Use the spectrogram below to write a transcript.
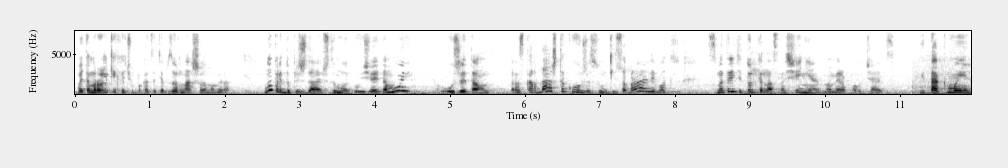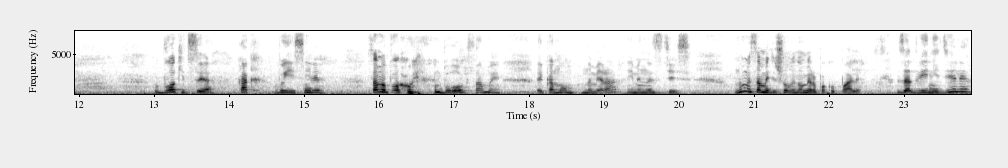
В этом ролике хочу показать обзор нашего номера. Но предупреждаю, что мы уезжаем домой, уже там раскардаш такой, уже сумки собрали. Вот смотрите только на оснащение номера получается. Итак, мы в блоке С, как выяснили, самый плохой блок, самый эконом номера именно здесь. Ну, мы самый дешевый номер покупали. За две недели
